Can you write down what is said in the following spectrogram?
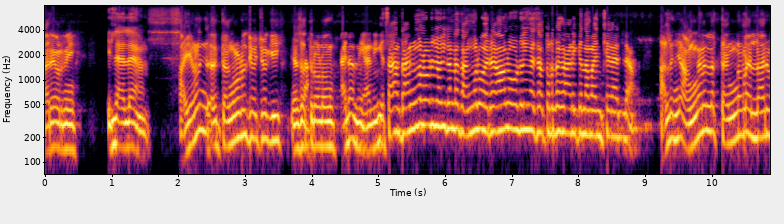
ആരെ പറഞ്ഞു? ഇല്ല അല്ലേ? അയാൾ തങ്ങളോട് ചോദിച്ചു നോക്കി ഞാൻ ശത്രുവാണോ? അല്ല തങ്ങളോട് ചോദിക്കണ്ട തങ്ങൾ ഒരാളോട് ഇങ്ങനെ ശത്രുത കാണിക്കുന്ന മനുഷ്യനല്ല. അല്ല ഞാൻ അങ്ങനല്ല തങ്ങളെല്ലാരും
